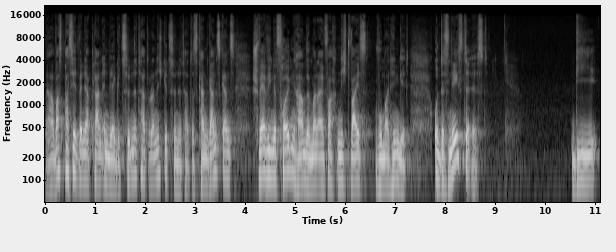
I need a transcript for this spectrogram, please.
Ja, was passiert, wenn der Plan entweder gezündet hat oder nicht gezündet hat? Das kann ganz, ganz schwerwiegende Folgen haben, wenn man einfach nicht weiß, wo man hingeht. Und das nächste ist, die,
